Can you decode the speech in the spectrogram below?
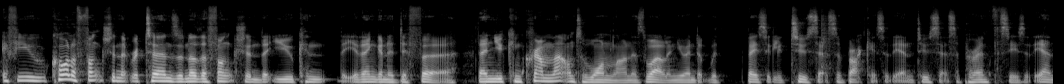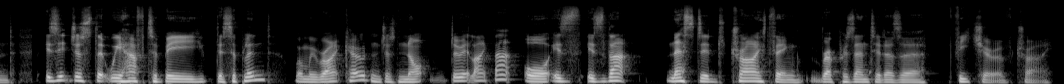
if you call a function that returns another function that you can that you're then going to defer, then you can cram that onto one line as well, and you end up with basically two sets of brackets at the end, two sets of parentheses at the end. Is it just that we have to be disciplined when we write code and just not do it like that, or is is that nested try thing represented as a feature of try?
